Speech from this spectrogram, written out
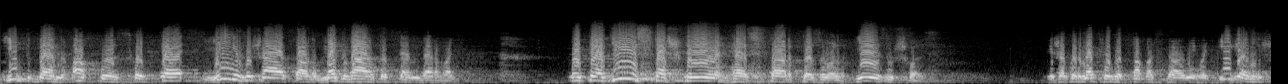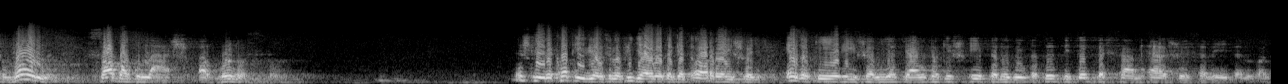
hitben ahhoz, hogy te Jézus által megváltott ember vagy. Hogy te a győztes félhez tartozol, Jézushoz. És akkor meg fogod tapasztalni, hogy igenis van szabadulás a gonosztól. Testvérek, hadd hívjam fel a figyelmeteket arra is, hogy ez a kérés a mi atyánknak is éppen úgy, mint a többi, többes szám első személyben van.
